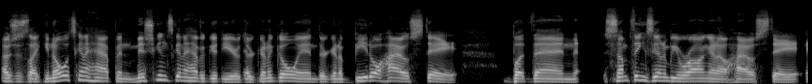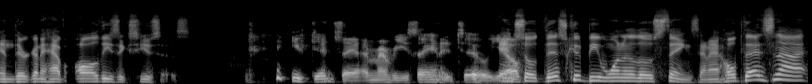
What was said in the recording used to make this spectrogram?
I was just like, you know what's going to happen? Michigan's going to have a good year. Yep. They're going to go in. They're going to beat Ohio State, but then something's going to be wrong at Ohio State, and they're going to have all these excuses. you did say it. I remember you saying it too. Yep. And so this could be one of those things, and I hope that it's not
